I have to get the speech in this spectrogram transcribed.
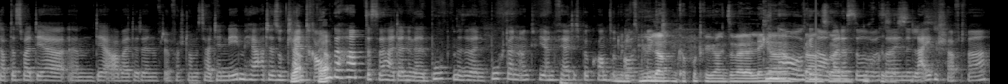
glaube, das war der, ähm, der Arbeiter, der, der verstorben ist. Er hat nebenher hatte so einen kleinen ja, Traum ja. gehabt, dass er halt dann ein Buch, sein Buch dann irgendwie dann fertig bekommt und, und rausbringt. Die Glühlampen kaputt gegangen sind, weil er länger Genau, da genau, weil das so seine Leidenschaft war.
